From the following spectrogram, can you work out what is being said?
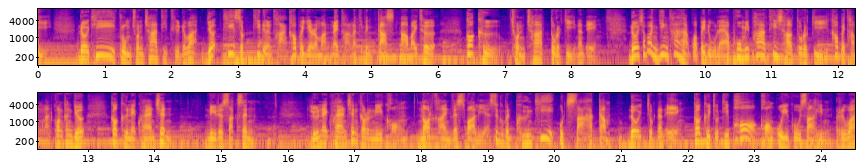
ดี โดยที่กลุ่มชนชาติที่ถือได้ว่าเยอะที่สุดที่เดินทางเข้าไปเยอรมันในฐานะที่เป็น Gastarbeiter ก็คือชนชาติตุรกีนั่นเอง โดยเฉพาะยิ่งถ้าหากว่าไปดูแล้วภูมิภาคที่ชาวตุรกีเข้าไปทำงานค่อนข้างเยอะ ก็คือในแคว้นเช่นนีเดอร์ซักเซน หรือในแคว้นเช่นกรณีของนอร์ทไรน์เวสต์ฟาเลียซึ่งเป็นพื้นที่อุตสาหกรรม โดยจุดนั้นเองก็คือจุดที่พ่อของอูกูร์ ซาฮิน หรือว่า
